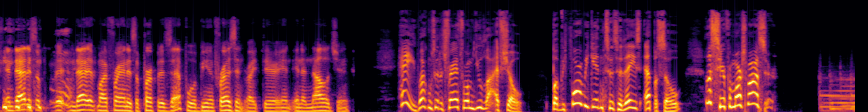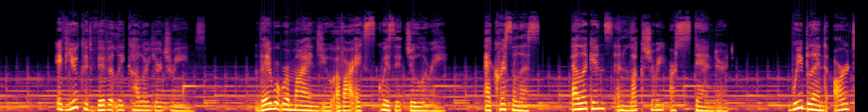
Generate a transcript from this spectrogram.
can. and that is a and that, my friend, is a perfect example of being present right there and, and acknowledging. Hey, welcome to the Transform You Live show. But before we get into today's episode, let's hear from our sponsor. If you could vividly color your dreams, they would remind you of our exquisite jewelry. At Chrysalis, elegance and luxury are standard. We blend art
